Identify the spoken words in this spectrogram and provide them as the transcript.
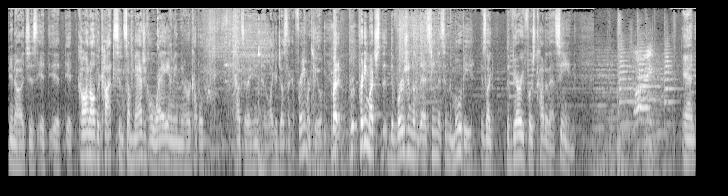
You know, it just it, it it caught all the cuts in some magical way. I mean, there were a couple cuts that I needed to like adjust like a frame or two. But pr- pretty much the, the version of that scene that's in the movie is like the very first cut of that scene. Sorry. and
